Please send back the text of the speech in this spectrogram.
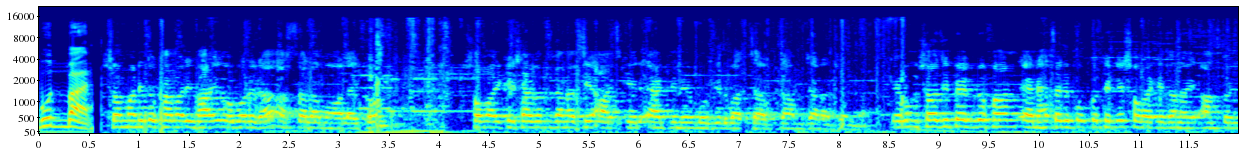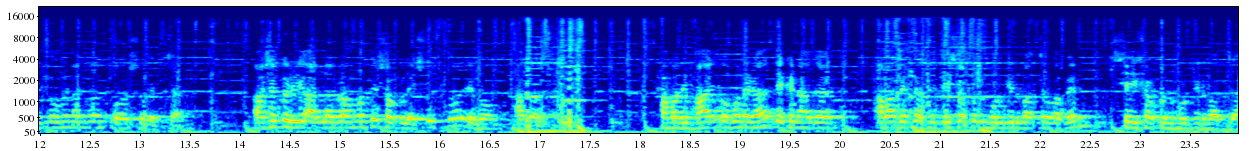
বুধবার। সম্মানিত খামারি ভাই ও বোনেরা, আসসালামু আলাইকুম। সবাইকে স্বাগত জানাচ্ছি আজকের একদিনের মুরগির বাচ্চার দাম জানার জন্য। এবং সজীব এগ্রোফান অ্যান্ড পক্ষ থেকে সবাইকে জানাই আন্তরিক অভিনন্দন ও শুভেচ্ছা। আশা করি আল্লাহর রহমতে সকলে সুস্থ এবং ভালো আছে খামারি ভাই ও বোনেরা দেখে নেওয়া যাক, আমাদের কাছে যে সকল মুরগির বাচ্চা পাবেন, সেই সকল মুরগির বাচ্চা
